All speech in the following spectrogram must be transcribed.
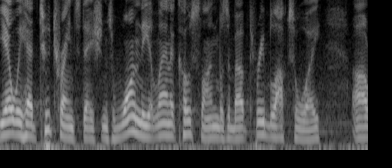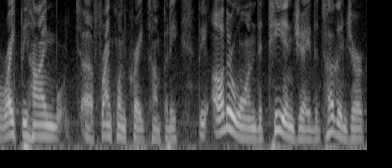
Yeah, we had two train stations. One, the Atlantic Coastline, was about three blocks away, uh, right behind uh, Franklin Crate Company. The other one, the T and J, the Tug and Jerk,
